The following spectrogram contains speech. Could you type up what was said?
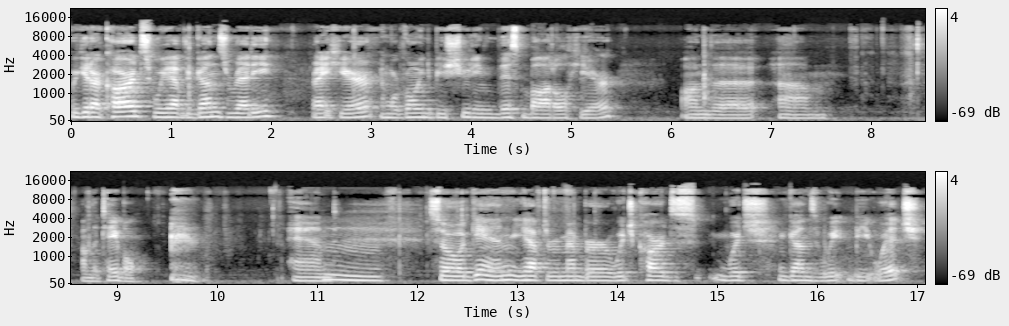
we get our cards. We have the guns ready right here, and we're going to be shooting this bottle here on the um, on the table. and Hmm. so again, you have to remember which cards, which guns we beat which,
